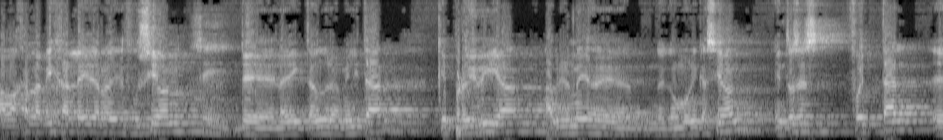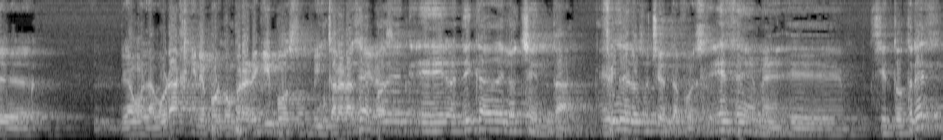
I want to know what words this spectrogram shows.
a bajar la vieja ley de radiodifusión Sí. de la dictadura militar que prohibía abrir medios de, de comunicación. Entonces fue tal, eh, digamos, la vorágine por comprar equipos, instalar O sea, antenas. pues, eh, década del 80. Fines de los 80 fue eso. FM eh, 103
